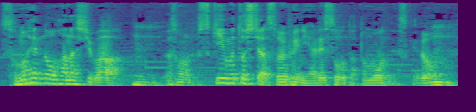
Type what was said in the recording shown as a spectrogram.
その辺のお話は、うん。そのスキームとしてはそういうふうにやれそうだと思うんですけど、うん。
